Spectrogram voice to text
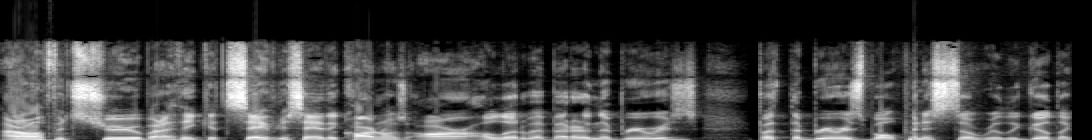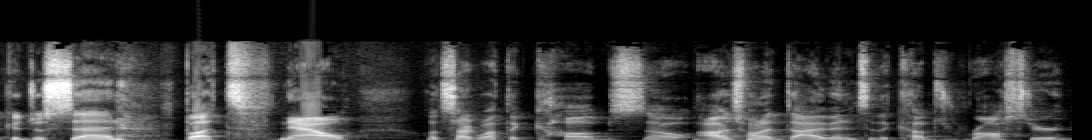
I don't know if it's true, but I think it's safe to say the Cardinals are a little bit better than the Brewers. But the Brewers bullpen is still really good, like I just said. But now let's talk about the Cubs. So I just want to dive into the Cubs roster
